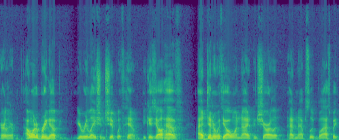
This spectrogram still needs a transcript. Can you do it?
earlier. I want to bring up your relationship with him because y'all have I had dinner with y'all one night in Charlotte, had an absolute blast. But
